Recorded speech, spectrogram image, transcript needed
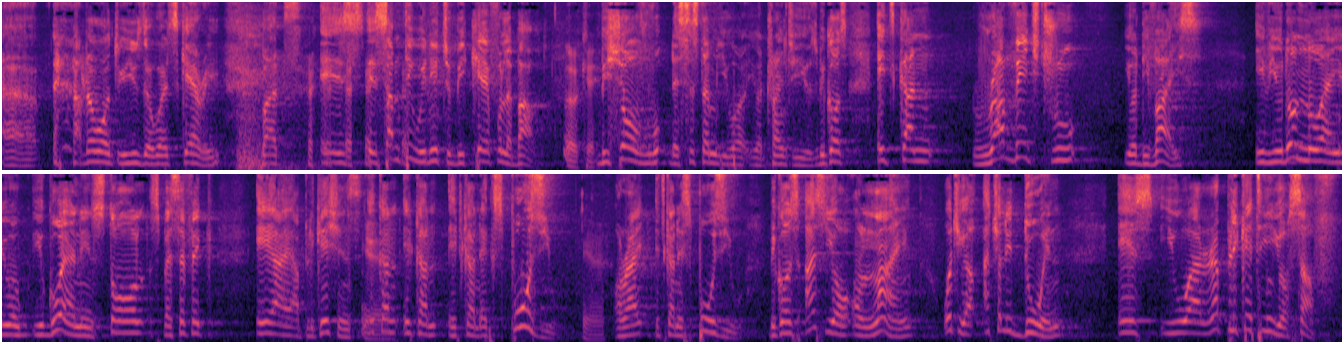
uh, I don't want to use the word scary, but is, is something we need to be careful about. Okay. Be sure of the system you are, you are trying to use because it can ravage through your device if you don't know and you, you go and install specific AI applications, yeah. it can it can it can expose you. Yeah. All right, it can expose you because as you're online, what you are actually doing is you are replicating yourself.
